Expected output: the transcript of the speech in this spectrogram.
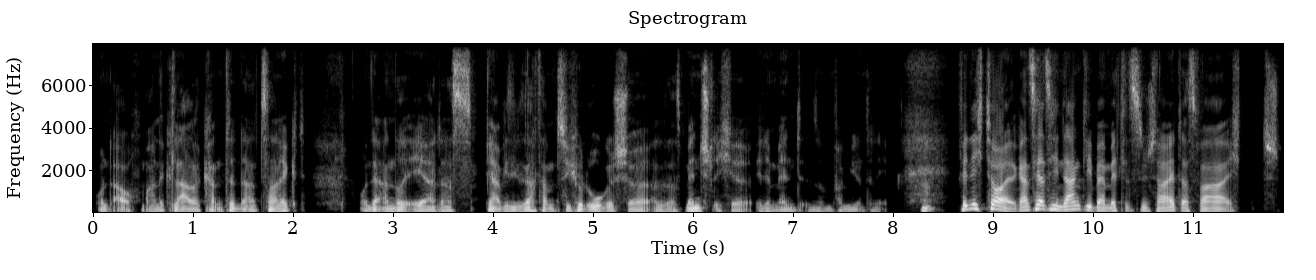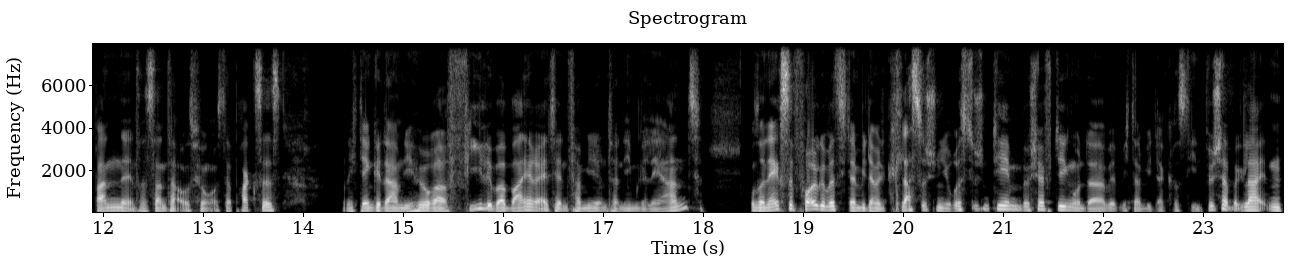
und auch mal eine klare Kante da zeigt und der andere eher das, ja, wie Sie gesagt haben, psychologische, also das menschliche Element in so einem Familienunternehmen. Hm. Finde ich toll. Ganz herzlichen Dank, lieber Herr Mittelstenscheid. Das war echt spannende, interessante Ausführung aus der Praxis. Und ich denke, da haben die Hörer viel über Beiräte in Familienunternehmen gelernt. Unsere nächste Folge wird sich dann wieder mit klassischen juristischen Themen beschäftigen und da wird mich dann wieder Christine Fischer begleiten.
